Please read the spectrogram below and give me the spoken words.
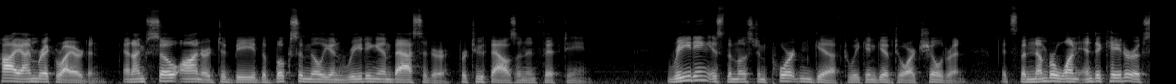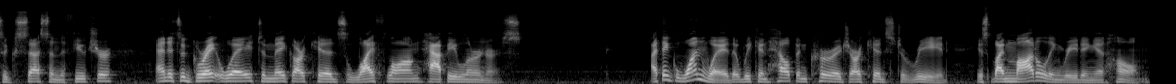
Hi, I'm Rick Riordan, and I'm so honored to be the Books A Million Reading Ambassador for 2015. Reading is the most important gift we can give to our children. It's the number one indicator of success in the future, and it's a great way to make our kids lifelong happy learners. I think one way that we can help encourage our kids to read is by modeling reading at home.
